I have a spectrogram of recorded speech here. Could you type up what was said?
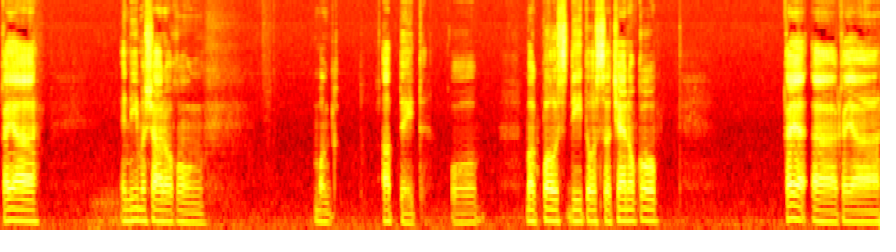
Kaya, hindi masyado akong mag-update o mag-post dito sa channel ko. Kaya, ah, kaya,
